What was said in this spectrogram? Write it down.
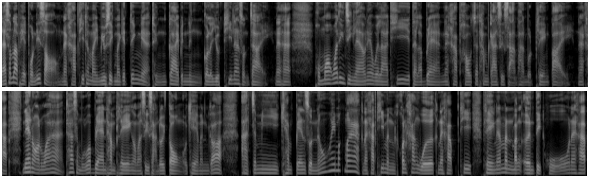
และสำหรับเหตุผลที่2นะครับที่ทำไม Music Marketing เนี่ยถึงกลายเป็นหนึ่งกลยุทธ์ที่น่าสนใจนะฮะผมมองว่าจริงๆแล้วเนี่ยเวลาที่แต่ละแบรนด์นะครับเขาจะทำการสื่อสารผ่านบทเพลงไปนะครับแน่นอนว่าถ้าสมมติว่าแบรนด์ทำเพลงออกมาสื่อสารโดยตรงโอเค มันก็อาจจะมีแคมเปญส่วนน้อยมากๆนะครับที่มันค่อนข้าง work นะครับที่เพลงนั้นมันบังเอิญติดหูนะครับ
